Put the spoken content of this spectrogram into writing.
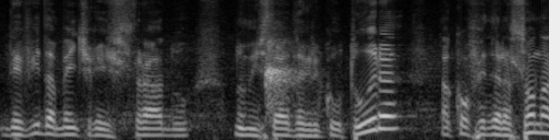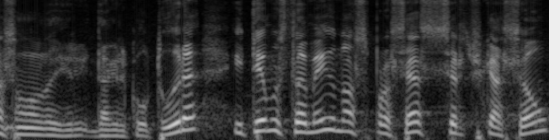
devidamente registrado no Ministério da Agricultura, na Confederação Nacional da Agricultura e temos também o nosso processo de certificação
